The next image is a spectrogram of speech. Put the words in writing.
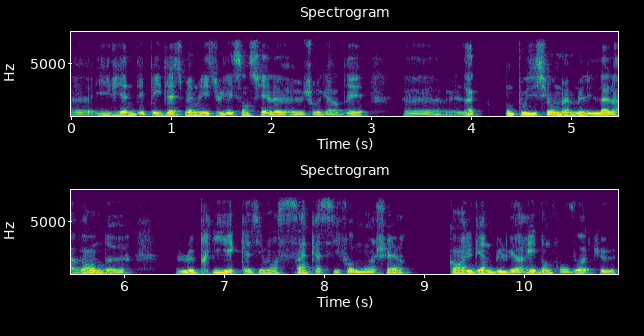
ils viennent des pays de l'Est, même les huiles essentielles. je regardais la composition, même la lavande, le prix est quasiment 5 à 6 fois moins cher quand elle vient de Bulgarie. Donc on voit qu'il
